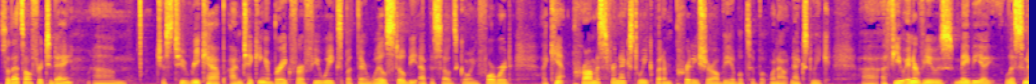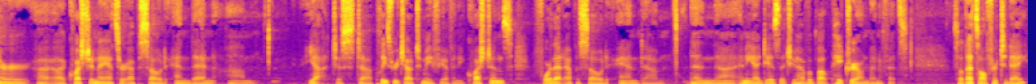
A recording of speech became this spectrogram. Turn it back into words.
So that's all for today. Um, just to recap, I'm taking a break for a few weeks, but there will still be episodes going forward. I can't promise for next week, but I'm pretty sure I'll be able to put one out next week. Uh, a few interviews, maybe a listener uh, a question and answer episode, and then, um, yeah, just uh, please reach out to me if you have any questions for that episode, and um, then uh, any ideas that you have about Patreon benefits. So that's all for today.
